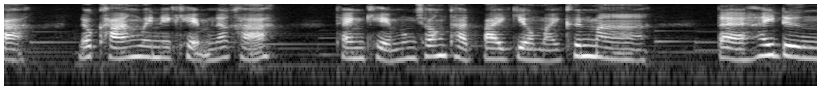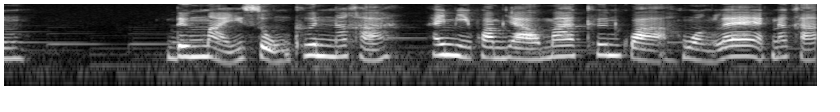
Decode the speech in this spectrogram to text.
ค่ะ แล้วค้างไว้ในเข็มนะคะ แทงเข็มลงช่องถัดไปเกี่ยวไหมขึ้นมา แต่ให้ดึง ดึงไหมสูงขึ้นนะคะ ให้มีความยาวมากขึ้นกว่าห่วงแรกนะคะ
